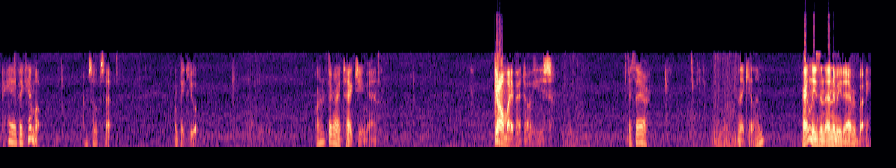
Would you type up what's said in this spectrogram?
I can't even pick him up. I'm so upset. I'll pick you up. I wonder if they're gonna attack G-Man. Go, my pet doggies! Yes, they are. Can they kill him? Apparently he's an enemy to everybody.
